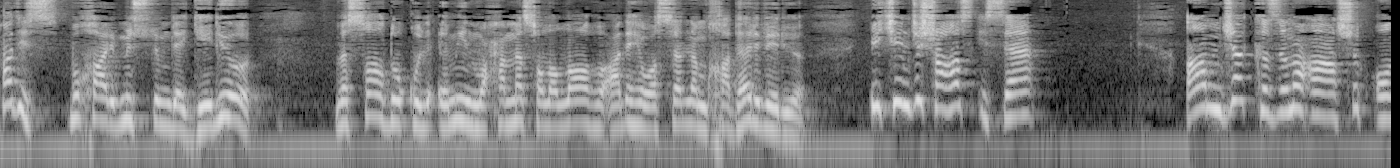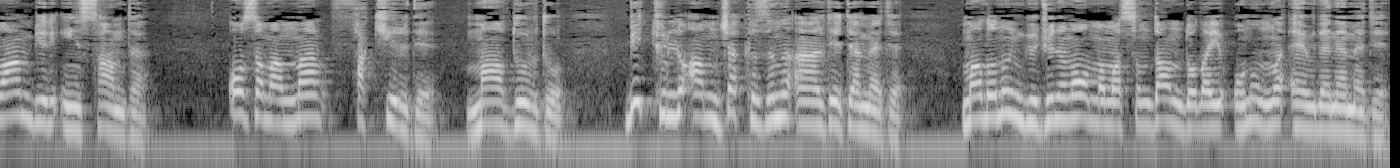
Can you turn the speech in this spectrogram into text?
Hadis Bukhari Müslüm'de geliyor ve Sadukul Emin Muhammed sallallahu aleyhi ve sellem haber veriyor. İkinci şahıs ise amca kızına aşık olan bir insandı. O zamanlar fakirdi, mağdurdu. Bir türlü amca kızını elde edemedi. Malının gücünün olmamasından dolayı onunla evlenemedi.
